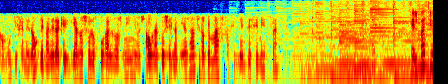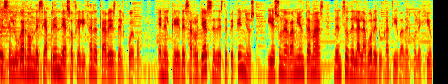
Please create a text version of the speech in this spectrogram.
a multigénero, de manera que ya no solo juegan los niños a una cosa y las niñas a otra, sino que más fácilmente se mezclan. El patio es el lugar donde se aprende a socializar a través del juego, en el que desarrollarse desde pequeños y es una herramienta más dentro de la labor educativa del colegio.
